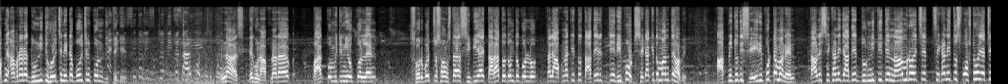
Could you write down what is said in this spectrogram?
আপনি আপনারা দুর্নীতি হয়েছেন এটা বলছেন কোন দিক থেকে? না দেখুন আপনারা বাঘ কমিটি নিয়োগ করলেন সর্বোচ্চ সংস্থা সিবিআই তারা তদন্ত করল তাহলে আপনাকে তো তাদের যে রিপোর্ট সেটাকে তো মানতে হবে। আপনি যদি সেই রিপোর্টটা মানেন তাহলে সেখানে যাদের দুর্নীতিতে নাম রয়েছে সেখানেই তো স্পষ্ট হয়ে যাচ্ছে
